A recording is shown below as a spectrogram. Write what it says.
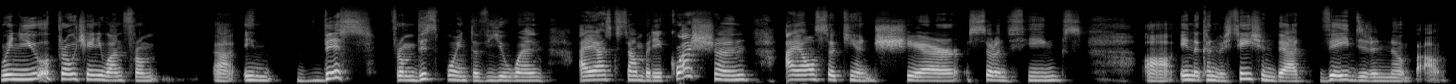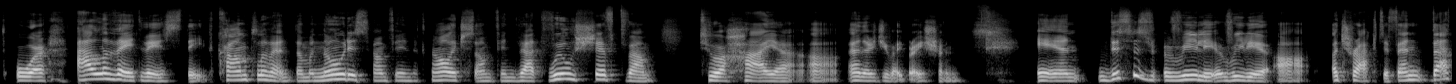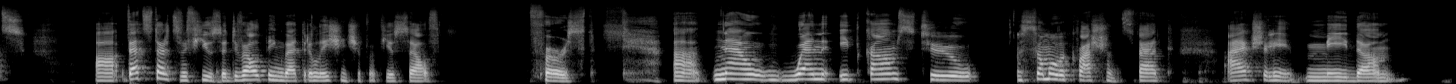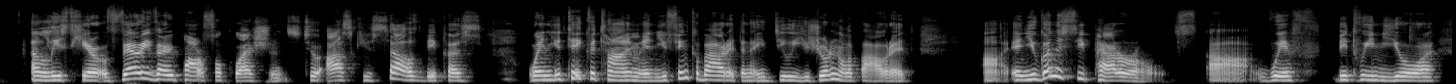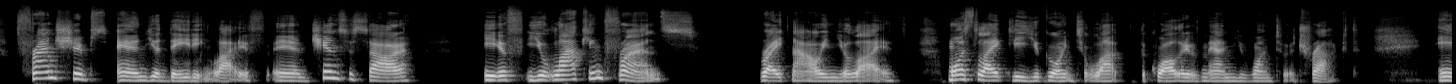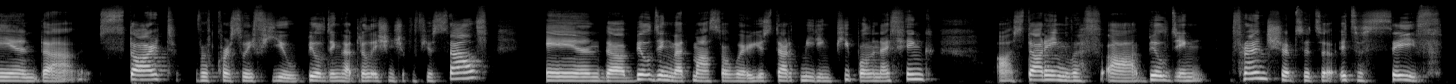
when you approach anyone from uh, in this from this point of view, when I ask somebody a question, I also can share certain things uh, in the conversation that they didn't know about, or elevate their state, compliment them, and notice something, acknowledge something that will shift them to a higher uh, energy vibration. And this is really, really uh, attractive. And that's uh, that starts with you. So developing that relationship with yourself first. Uh, now, when it comes to some of the questions that I actually made um, a list here of very, very powerful questions to ask yourself because when you take the time and you think about it, and ideally you journal about it, uh, and you're going to see parallels uh, with between your friendships and your dating life. And chances are, if you're lacking friends right now in your life, most likely you're going to lack the quality of man you want to attract. And uh, start, of course, with you building that relationship with yourself and uh, building that muscle where you start meeting people. And I think uh, starting with uh, building friendships, it's a it's a safe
